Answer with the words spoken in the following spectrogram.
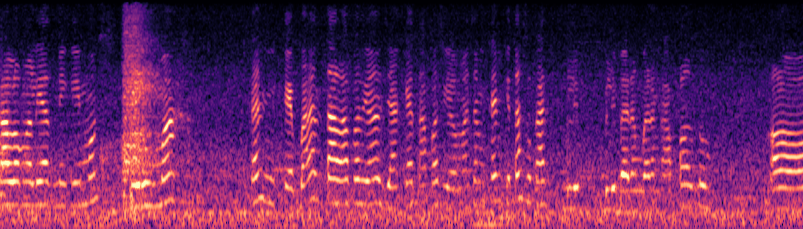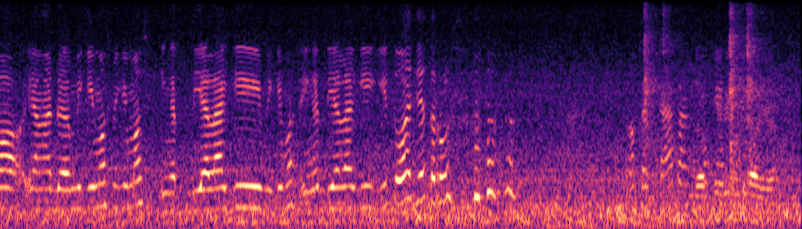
kalau ngelihat Mickey Mouse di rumah kan kayak bantal apa segala jaket apa segala macam kan kita suka beli beli barang-barang kapal tuh. Kalau yang ada Mickey Mouse Mickey Mouse inget dia lagi Mickey Mouse inget dia lagi gitu aja terus. Sampai sekarang. Udah doa ya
